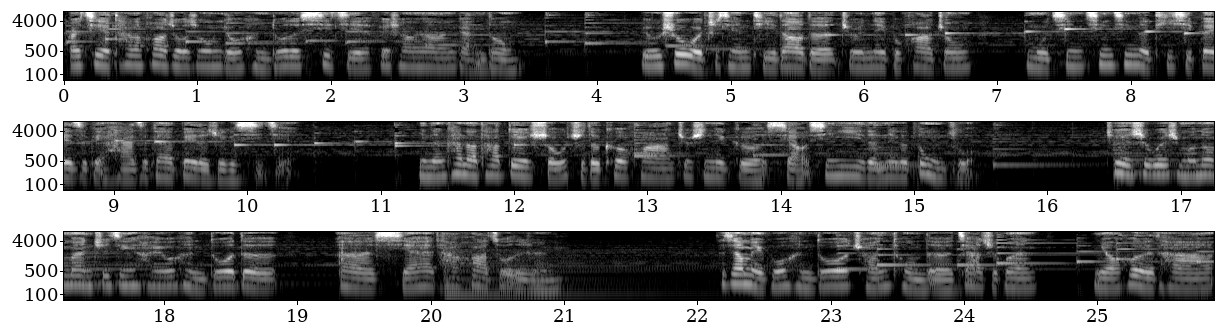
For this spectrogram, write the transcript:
而且他的画作中有很多的细节非常让人感动，比如说我之前提到的，就是那部画中母亲轻轻地提起被子给孩子盖被的这个细节。你能看到他对手指的刻画，就是那个小心翼翼的那个动作。这也是为什么诺曼至今还有很多的，呃，喜爱他画作的人。他将美国很多传统的价值观描绘了他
